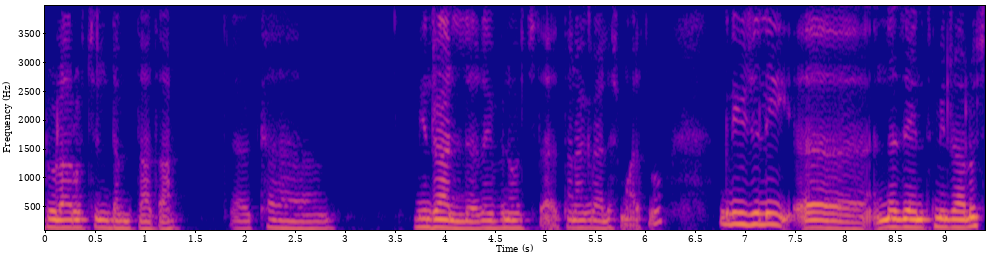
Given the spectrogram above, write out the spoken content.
ዶላሮችን እንደምታጣ ከ mineral revenue ኦች ተናግራለች ማለት ነው። እንግዲህ usually እነዚህ አይነት ሚኒራሎች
